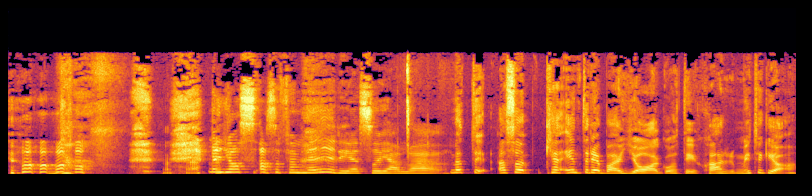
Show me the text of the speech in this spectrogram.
Men jag, alltså för mig är det så jävla... Men det, alltså, kan, är inte det bara jag och att det är charmigt tycker jag?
